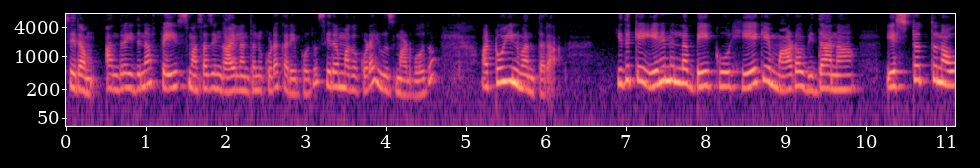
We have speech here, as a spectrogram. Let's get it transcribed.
ಸಿರಮ್ ಅಂದರೆ ಇದನ್ನು ಫೇಸ್ ಮಸಾಜಿಂಗ್ ಆಯಿಲ್ ಅಂತಲೂ ಕೂಡ ಕರಿಬೋದು. ಸಿರಮ್ ಆಗ ಕೂಡ ಯೂಸ್ ಮಾಡ್ಬೋದು. ಟೂ ಇನ್ ಒನ್ ಥರ ಇದಕ್ಕೆ ಏನೇನೆಲ್ಲ ಬೇಕು, ಹೇಗೆ ಮಾಡೋ ವಿಧಾನ, ಎಷ್ಟೊತ್ತು ನಾವು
